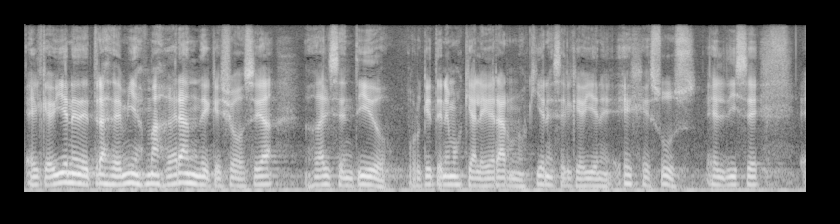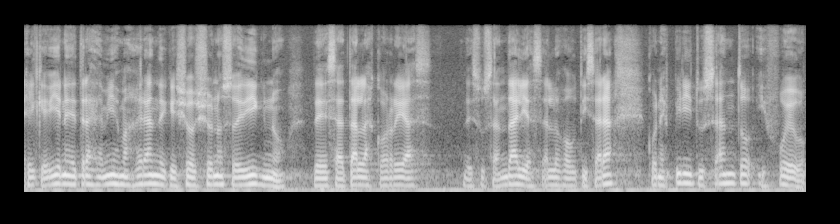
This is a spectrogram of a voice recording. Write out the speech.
el que viene detrás de mí es más grande que yo. O sea, nos da el sentido. ¿Por qué tenemos que alegrarnos? ¿Quién es el que viene? Es Jesús. Él dice, el que viene detrás de mí es más grande que yo. Yo no soy digno de desatar las correas de sus sandalias. Él los bautizará con Espíritu Santo y fuego.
